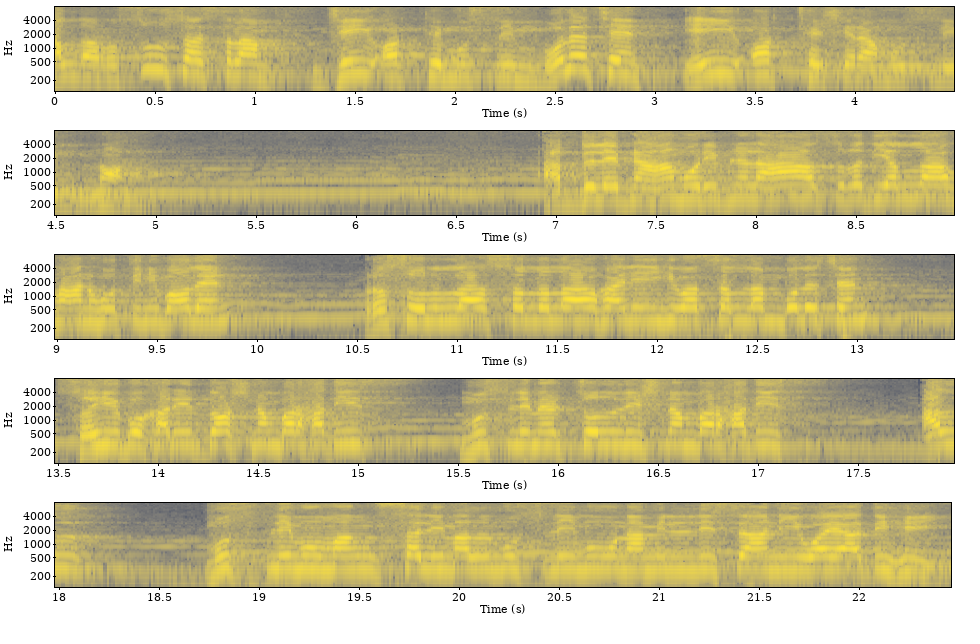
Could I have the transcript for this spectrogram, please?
আল্লাহ রসুলাম যেই অর্থে মুসলিম বলেছেন, এই অর্থে সেরা মুসলিম নয়। আব্দুল ইবনে আমর ইবনে আস রাদিয়াল্লাহু আনহু, তিনি বলেন, রাসূলুল্লাহ সাল্লাল্লাহু আলাইহি বলেছেন, সহিহ বুখারীর 10 নম্বর হাদিস মুসলিমের 40 নম্বর হাদিস, আল মুসলিমু মান সালিমাল মুসলিমুনা মিন লিসানি ওয়া ইয়াদিহি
